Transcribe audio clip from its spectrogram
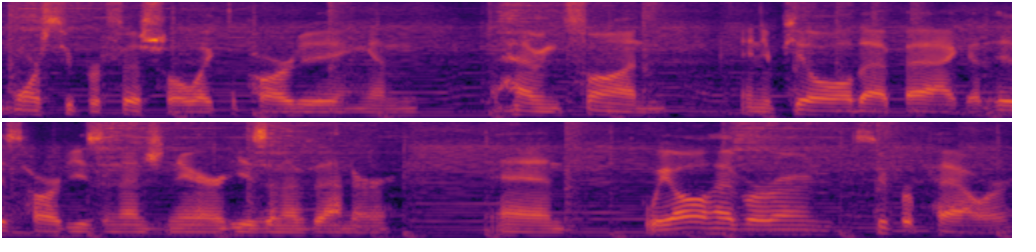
more superficial, like the partying and having fun, and you peel all that back, at his heart, he's an engineer, he's an inventor. And we all have our own superpower.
